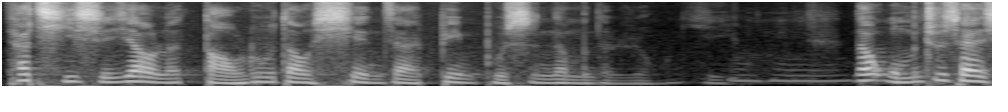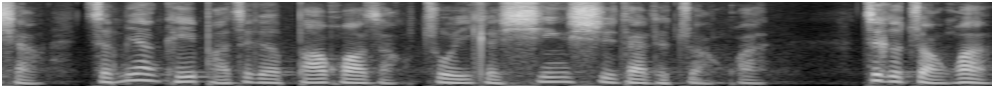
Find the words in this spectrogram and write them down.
它其实要呢导入到现在，并不是那么的容易。那我们就在想，怎么样可以把这个八卦掌做一个新时代的转换？这个转换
